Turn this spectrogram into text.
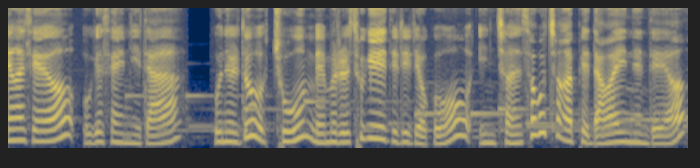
안녕하세요. 오교사입니다. 오늘도 좋은 매물을 소개해 드리려고 인천 서구청 앞에 나와 있는데요.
